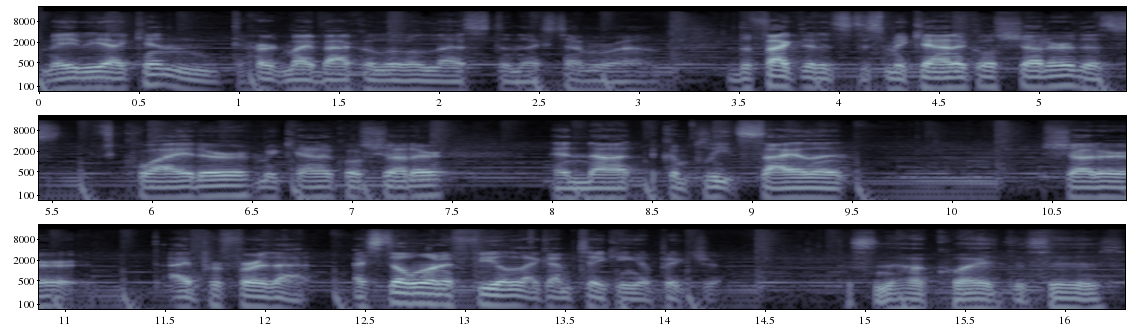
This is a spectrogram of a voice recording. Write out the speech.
maybe I can hurt my back a little less the next time around. The fact that it's this mechanical shutter, this quieter mechanical shutter, and not a complete silent shutter, I prefer that. I still want to feel like I'm taking a picture. Listen to how quiet this is.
